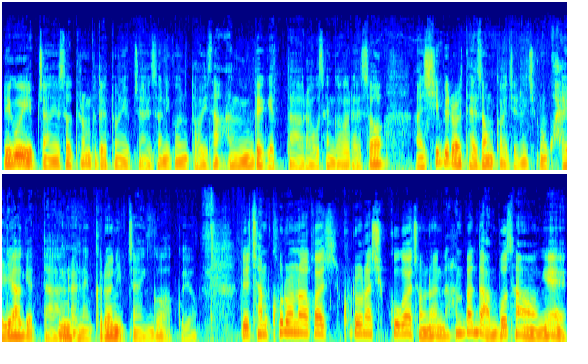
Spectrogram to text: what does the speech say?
미국의 입장에서 트럼프 대통령 입장에서는 이건 더 이상 안 되겠다라고 생각을 해서 한 11월 대선까지는 지금 관리하겠다라는 음. 그런 입장인 것 같고요. 근데 참 코로나가 코로나 19가 저는 한반도 안보 상황에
